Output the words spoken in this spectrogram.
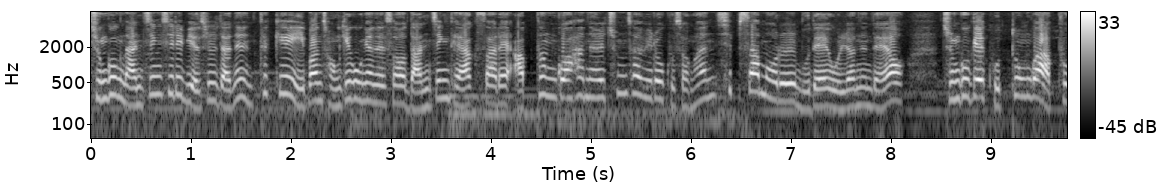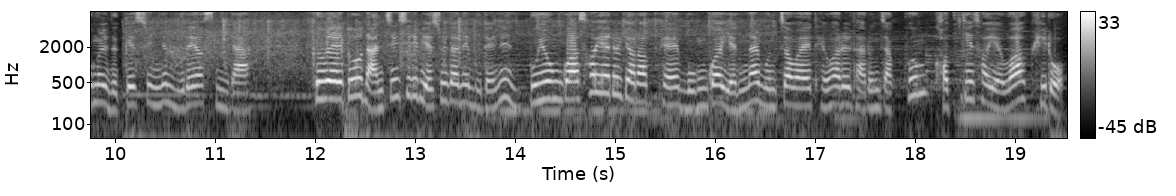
중국 난징 시립예술단은 특히 이번 정기 공연에서 난징 대학살의 아픔과 한을 춤사위로 구성한 13호를 무대에 올렸는데요. 중국의 고통과 아픔을 느낄 수 있는 무대였습니다. 그 외에도 난징 시립예술단의 무대는 무용과 서예를 결합해 몸과 옛날 문자와의 대화를 다룬 작품 걷기 서예와 귀로,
